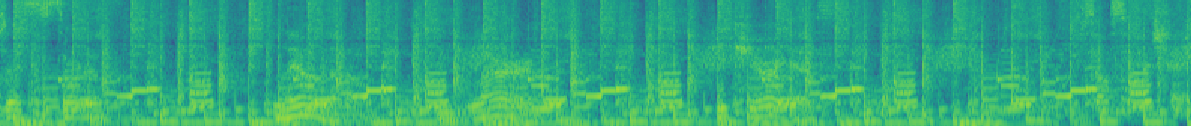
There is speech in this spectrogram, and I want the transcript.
just sort of live a little, learn, be curious, self-sufficient.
